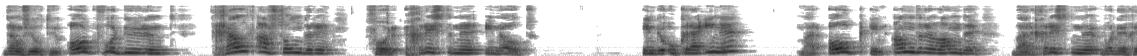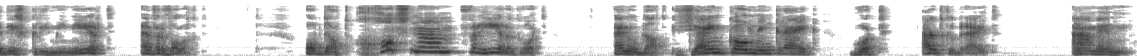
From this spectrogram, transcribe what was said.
Dan zult u ook voortdurend geld afzonderen voor christenen in nood. In de Oekraïne, maar ook in andere landen waar christenen worden gediscrimineerd en vervolgd opdat Gods naam verheerlijk wordt en opdat zijn koninkrijk wordt uitgebreid. Amen.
